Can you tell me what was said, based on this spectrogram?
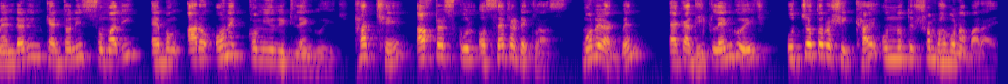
ম্যান্ডারিন, ক্যান্টনিজ, সোমালি এবং আরও অনেক কমিউনিটি ল্যাঙ্গুয়েজ থাকছে আফটার স্কুল ও স্যাটারডে ক্লাস মনে রাখবেন, একাধিক ল্যাঙ্গুয়েজ উচ্চতর শিক্ষায় উন্নতির সম্ভাবনা বাড়ায়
